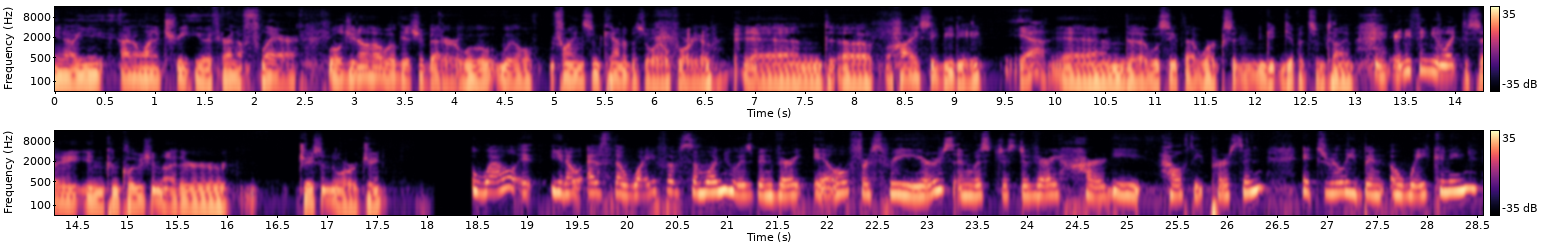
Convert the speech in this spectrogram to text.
You know, you, I don't want to treat you if you're in a flare. Well, do you know how we'll get you better? We'll we'll find some cannabis oil for you and uh, high CBD, Yeah. and uh, we'll see if that works and g- give it some time. Anything you'd like to say in conclusion, either Jason or Jane? Well, it, you know, as the wife of someone who has been very ill for three years and was just a very hardy, healthy person, it's really been awakening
